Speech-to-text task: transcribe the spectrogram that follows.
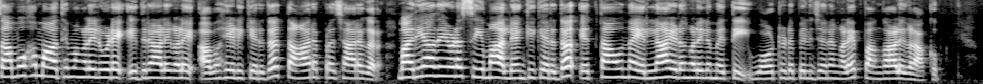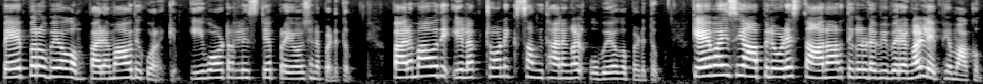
സമൂഹ മാധ്യമങ്ങളിലൂടെ എതിരാളികളെ അവഹേളിക്കരുത് താരപ്രചാരകർ മര്യാദയുടെ സീമ ലംഘിക്കരുത് എത്താവുന്ന എല്ലായിടങ്ങളിലും എത്തി വോട്ടെടുപ്പിൽ ജനങ്ങളെ പങ്കാളികളാക്കും. പേപ്പർ ഉപയോഗം പരമാവധി കുറയ്ക്കും. ഈ വോട്ടർ ലിസ്റ്റ് പ്രയോജനപ്പെടുത്തും. പരമാവധി ഇലക്ട്രോണിക് സംവിധാനങ്ങൾ ഉപയോഗപ്പെടുത്തും. കെ വൈ സി ആപ്പിലൂടെ സ്ഥാനാർത്ഥികളുടെ വിവരങ്ങൾ ലഭ്യമാക്കും.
